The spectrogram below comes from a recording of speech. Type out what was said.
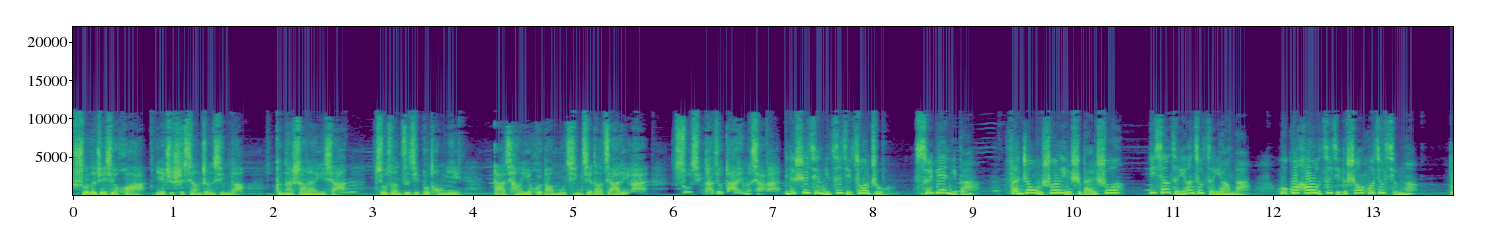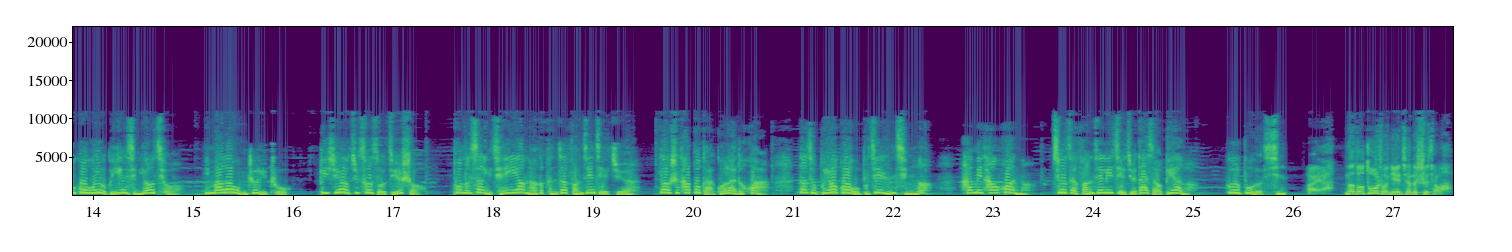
说的这些话也只是象征性的，跟他商量一下，就算自己不同意，大强也会把母亲接到家里来，索性他就答应了下来。你的事情你自己做主，随便你吧，反正我说了也是白说，你想怎样就怎样吧，我过好我自己的生活就行了。不过我有个硬性要求，你妈来我们这里住，必须要去厕所解手，不能像以前一样拿个盆在房间解决。要是她不改过来的话，那就不要怪我不近人情了。还没瘫痪呢，就在房间里解决大小便了。恶不恶心？哎呀，那都多少年前的事情了。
